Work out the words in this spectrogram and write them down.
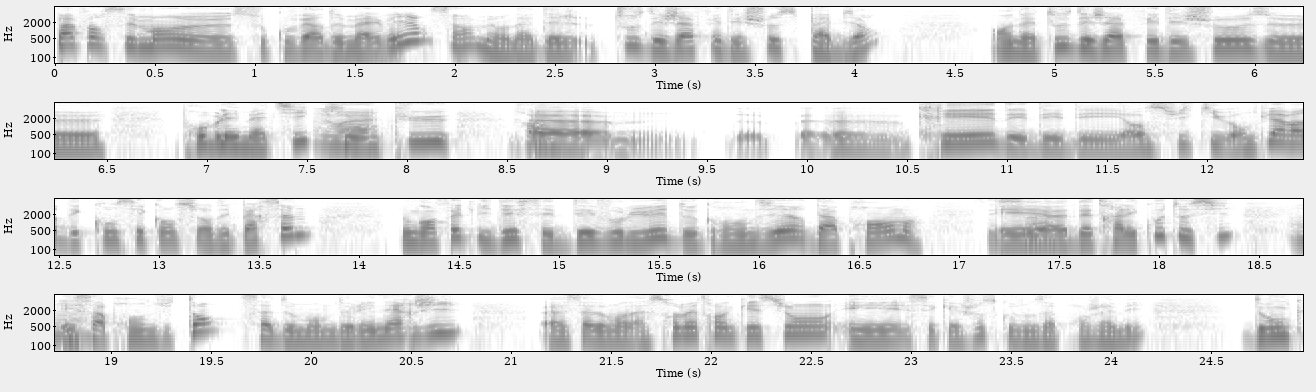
pas forcément euh, sous couvert de malveillance, hein, mais on a tous déjà fait des choses pas bien on a tous déjà fait des choses euh, problématiques qui ont pu euh, euh, créer des, des, ensuite qui ont pu avoir des conséquences sur des personnes. Donc en fait, l'idée c'est d'évoluer, de grandir, d'apprendre et d'être à l'écoute aussi. Et mm. ça prend du temps, ça demande de l'énergie, ça demande à se remettre en question et c'est quelque chose qu'on nous apprend jamais. Donc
